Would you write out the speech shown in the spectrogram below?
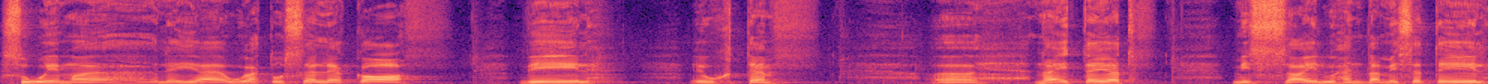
suurimale jääulatusele ka veel ühte näitajat, mis sai lühendamise teel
